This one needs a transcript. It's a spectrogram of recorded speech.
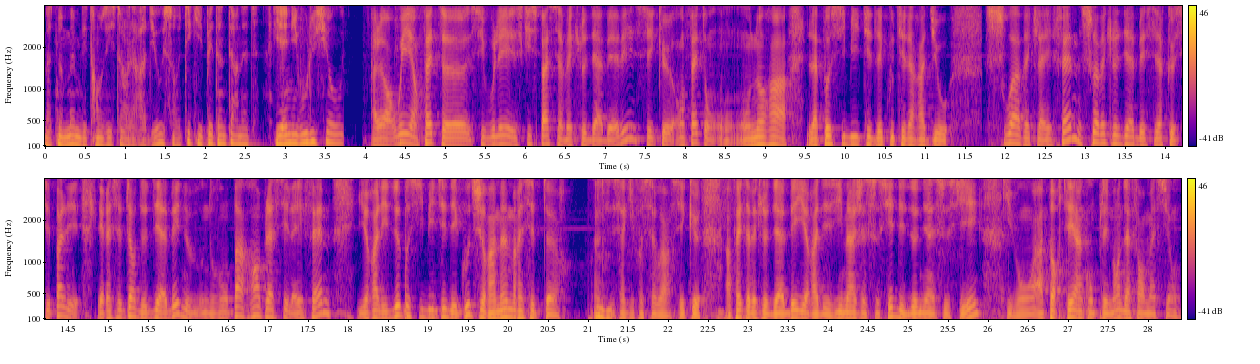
Maintenant même les transistors à la radio sont équipés d'Internet. Il y a une évolution. Alors oui, en fait, euh, si vous voulez, ce qui se passe avec le DAB, c'est que en fait, on, aura la possibilité d'écouter la radio soit avec la FM, soit avec le DAB. C'est-à-dire que c'est pas les, récepteurs de DAB ne, ne, vont pas remplacer la FM. Il y aura les deux possibilités d'écoute sur un même récepteur. Mhm. C'est ça qu'il faut savoir. C'est que, en fait, avec le DAB, il y aura des images associées, des données associées qui vont apporter un complément d'information.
